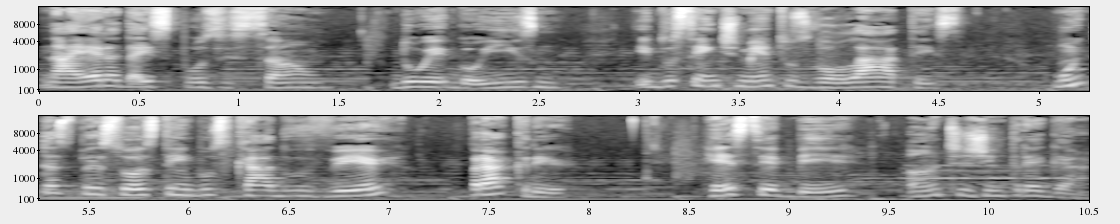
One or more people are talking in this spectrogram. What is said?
Na era da exposição, do egoísmo e dos sentimentos voláteis, muitas pessoas têm buscado ver para crer, receber antes de entregar.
